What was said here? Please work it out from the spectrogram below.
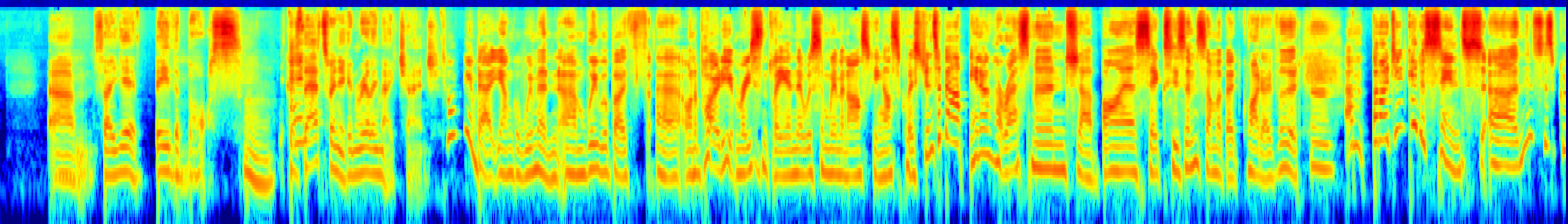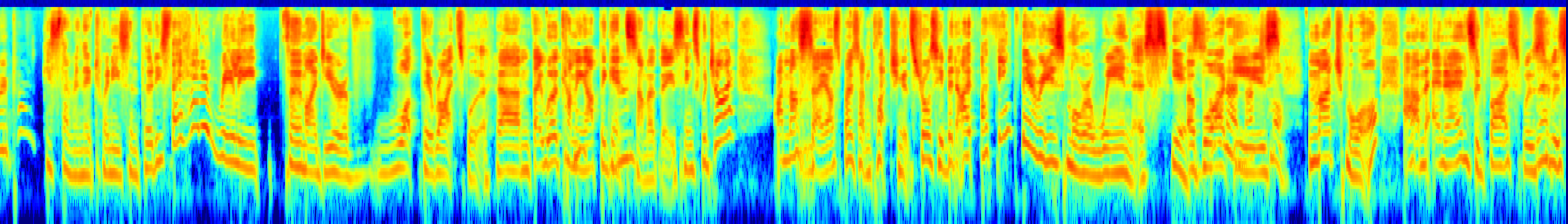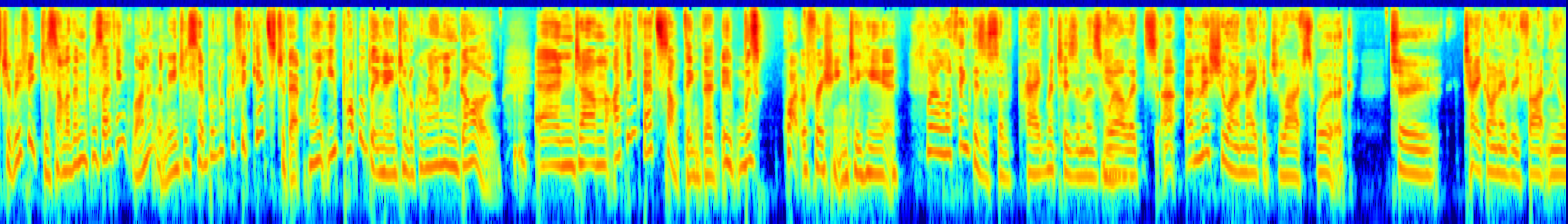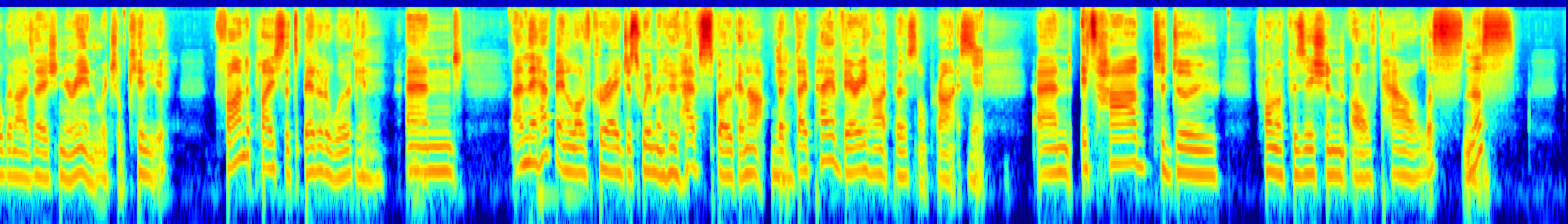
Um, so, yeah, be the boss because that's when you can really make change. Talking about younger women, um, we were both uh, on a podium recently, and there were some women asking us questions about, you know, harassment, uh, bias, sexism, some of it quite overt. Um, but I did get a sense, uh, and this is a group, guess they were in their 20s and 30s, they had a really firm idea of what their rights were. Um, they were coming up against some of these things, which I, I must say, I suppose I'm clutching at straws here, but I, I think there is more awareness Yes. of what Oh, no, much more. much more. Um, and Ann's advice was was terrific to some of them because I think one of them he just said, "Well, look, if it gets to that point, you probably need to look around and go." And um, I think that's something that it was quite refreshing to hear. Well, I think there's a sort of pragmatism as well. It's uh, unless you want to make it your life's work to take on every fight in the organisation you're in, which will kill you. Find a place that's better to work in, and and there have been a lot of courageous women who have spoken up, Yeah. but they pay a very high personal price, Yeah. and it's hard to do from a position of powerlessness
